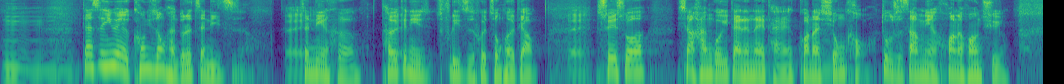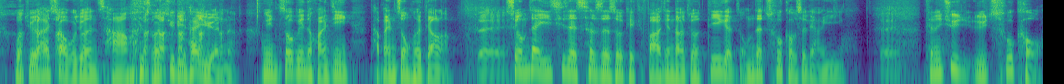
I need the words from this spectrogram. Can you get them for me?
嗯嗯嗯。但是因为空气中很多的正离子。正电荷，它会跟你负离子会中和掉。对，所以说像韩国一代的那台挂在胸口、肚子上面晃来晃去，我觉得它效果就很差。为什么？距离太远了，因为你周边的环境它把你综合掉了。对，所以我们在仪器在测试的时候可以发现到，就第一个，我们在出口是两亿，对，可能距离出口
